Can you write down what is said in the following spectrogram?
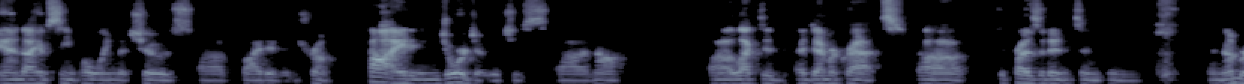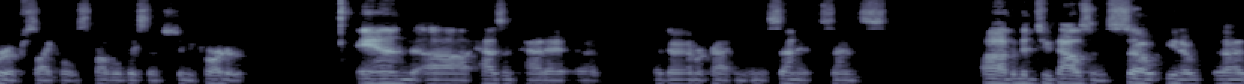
And I have seen polling that shows uh, Biden and Trump tied in Georgia, which is uh, not uh, elected a Democrat uh, to president in, in a number of cycles, probably since Jimmy Carter, and hasn't had a, a, a Democrat in, in the Senate since uh, the mid 2000s. So, you know, uh,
